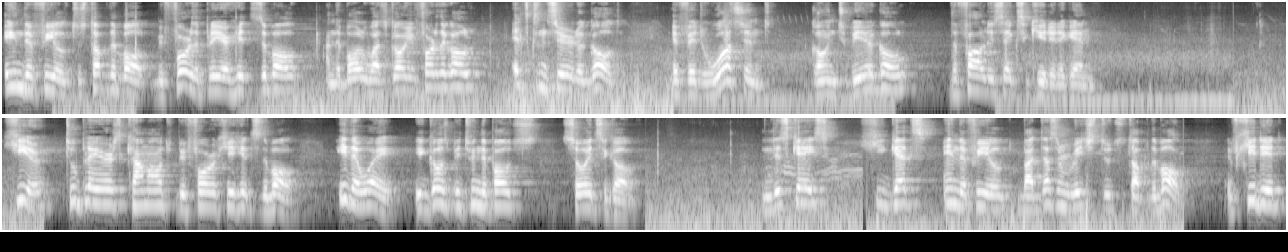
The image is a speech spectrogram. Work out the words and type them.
in the field to stop the ball before the player hits the ball and the ball was going for the goal, it's considered a goal. If it wasn't going to be a goal, the foul is executed again. Here, two players come out before he hits the ball. Either way, it goes between the posts, so it's a goal. In this case, he gets in the field but doesn't reach to stop the ball. If he did,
